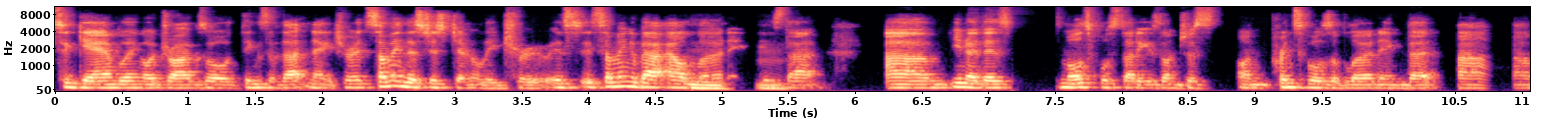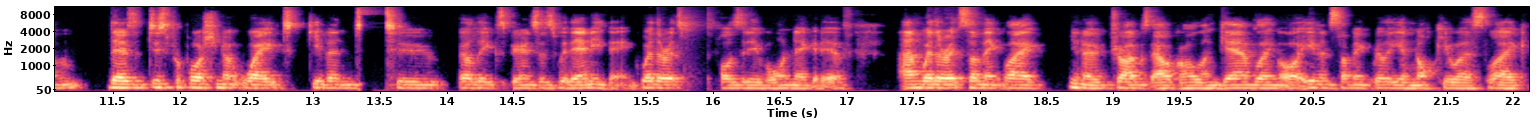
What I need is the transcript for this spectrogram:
to gambling or drugs or things of that nature it's something that's just generally true it's, it's something about our mm, learning mm. is that um, you know there's multiple studies on just on principles of learning that um, there's a disproportionate weight given to early experiences with anything whether it's positive or negative and whether it's something like you know drugs alcohol and gambling or even something really innocuous like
